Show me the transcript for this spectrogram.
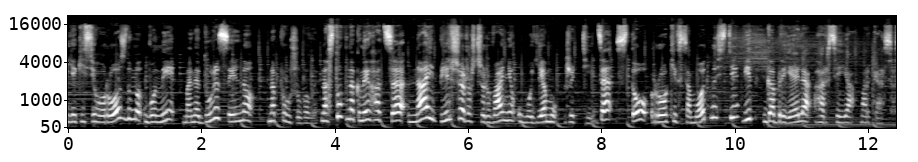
якісь його роздуми, вони мене дуже сильно напружували. Наступна книга це найбільше розчарування у моєму житті. Це «100 років самотності від Габріеля Гарсія Маркеса.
